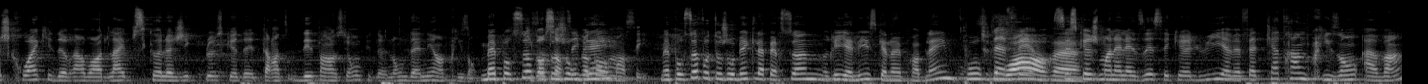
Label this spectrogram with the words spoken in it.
je crois qu'ils devraient avoir de l'aide psychologique plus que de détention puis de nombre d'années en prison. Mais pour ça, il faut toujours bien... Mais pour ça, il faut toujours bien que la personne réalise qu'elle a un problème pour Tout pouvoir... C'est ce euh, que je m'en allais dire, c'est que lui avait fait quatre ans de prison avant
